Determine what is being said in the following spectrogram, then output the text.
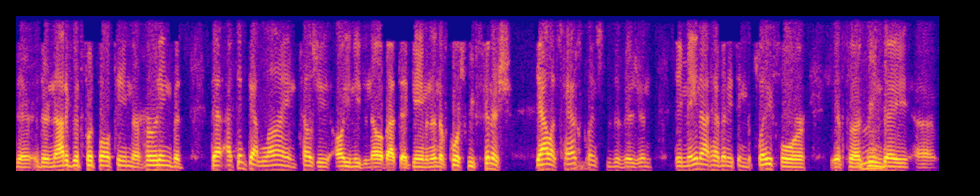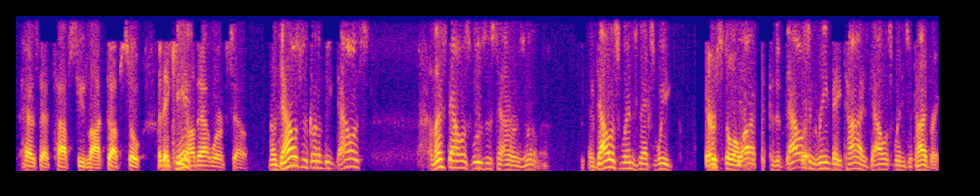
They're they're not a good football team. They're hurting, but that I think that line tells you all you need to know about that game. And then of course we finish. Dallas has clinched the division. They may not have anything to play for if uh, mm. Green Bay uh, has that top seed locked up. So but they can't. how that works out. No, Dallas is going to beat Dallas unless Dallas loses to Arizona. If Dallas wins next week, they're still alive. Because if Dallas and Green Bay ties, Dallas wins the tiebreaker.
